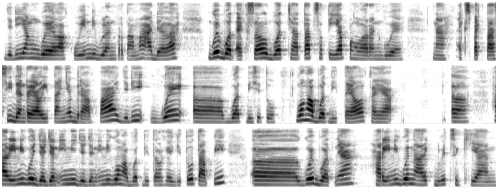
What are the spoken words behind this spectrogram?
Jadi yang gue lakuin di bulan pertama adalah gue buat Excel buat catat setiap pengeluaran gue. Nah, ekspektasi dan realitanya berapa, jadi gue uh, buat di situ. Gue nggak buat detail kayak uh, hari ini gue jajan ini, jajan ini gue nggak buat detail kayak gitu, tapi uh, gue buatnya hari ini gue narik duit sekian,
